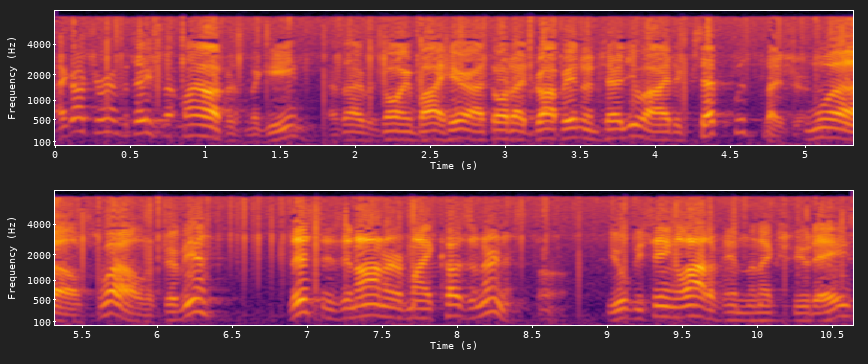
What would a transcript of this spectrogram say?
I got your invitation at my office, McGee. As I was going by here, I thought I'd drop in and tell you I'd accept with pleasure. Well, swell, Latrivia. This is in honor of my cousin Ernest. Oh. You'll be seeing a lot of him the next few days.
